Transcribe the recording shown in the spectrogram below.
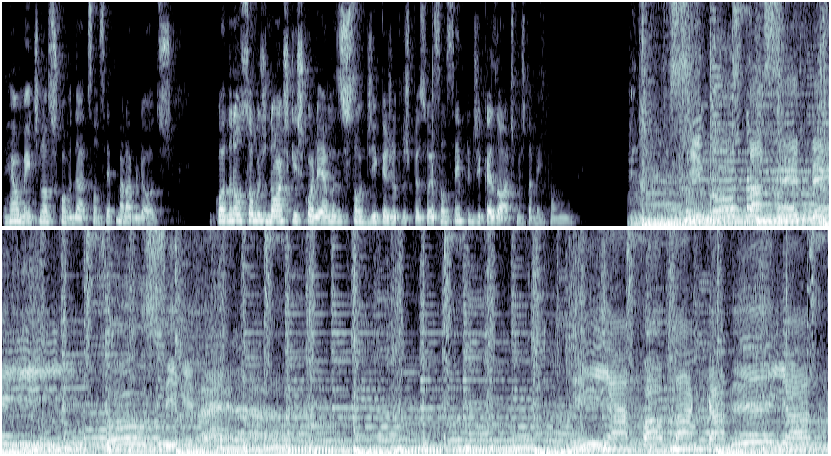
realmente, nossos convidados são sempre maravilhosos. E quando não somos nós que escolhemos, são dicas de outras pessoas, são sempre dicas ótimas também. Então, se toda CPI fosse libera, ia faltar cadeia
